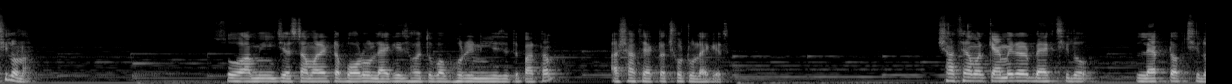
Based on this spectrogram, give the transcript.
ছিল না। সো আমি জাস্ট আমার একটা বড় ল্যাগেজ হয়তো বা ভরে নিয়ে যেতে পারতাম, আর সাথে একটা ছোট ল্যাগেজ সাথে আমার ক্যামেরার ব্যাগ ছিল ল্যাপটপ ছিল,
